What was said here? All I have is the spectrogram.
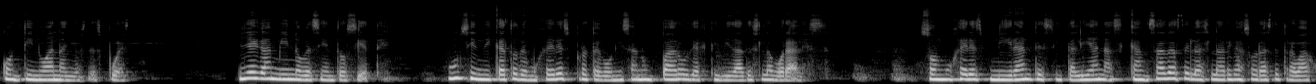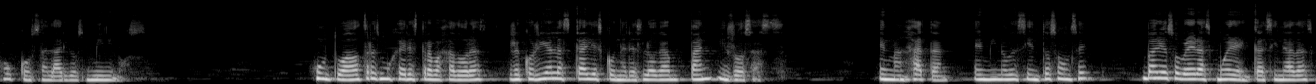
continúan años después. Llega 1907. Un sindicato de mujeres protagonizan un paro de actividades laborales. Son mujeres migrantes italianas cansadas de las largas horas de trabajo con salarios mínimos. Junto a otras mujeres trabajadoras, recorría las calles con el eslogan Pan y Rosas. En Manhattan, en 1911, varias obreras mueren calcinadas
